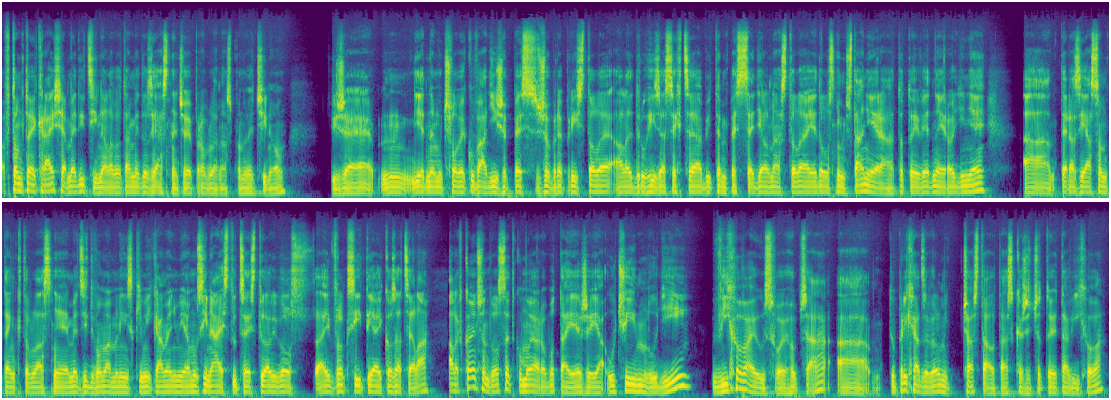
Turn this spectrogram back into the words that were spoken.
V tomto je krajšia medicína, lebo tam je dosť jasné, čo je problém, aspoň väčšinou. Čiže mm, jednému človeku vadí, že pes žobre pri stole, ale druhý zase chce, aby ten pes sedel na stole a jedol s ním staniera. A toto je v jednej rodine. A teraz ja som ten, kto vlastne je medzi dvoma mlínskymi kameňmi a musí nájsť tú cestu, aby bol aj vlk síty, aj koza celá. Ale v konečnom dôsledku moja robota je, že ja učím ľudí, vychovajú svojho psa a tu prichádza veľmi častá otázka, že čo to je tá výchova.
